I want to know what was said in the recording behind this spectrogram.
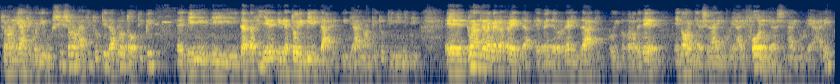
sono, e anche quelli russi, sono nati tutti da prototipi eh, di, di, da, da, filiere di reattori militari, quindi hanno anche tutti i limiti. Eh, durante la guerra fredda eh, vennero realizzati, poi lo farò vedere, enormi arsenali nucleari, folli arsenali nucleari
